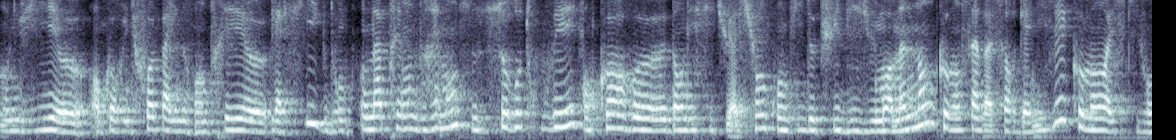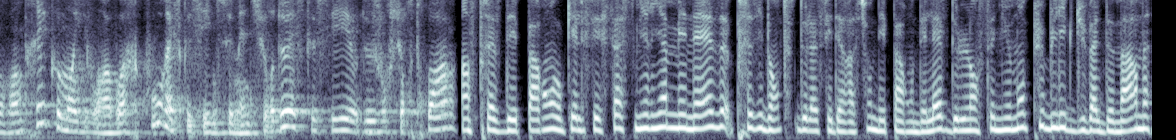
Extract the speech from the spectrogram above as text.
On ne vit euh, encore une fois pas une rentrée euh, classique, donc on appréhende vraiment de se retrouver encore euh, dans les situations qu'on vit depuis 18 mois maintenant. Comment ça va s'organiser? Comment est-ce qu'ils vont rentrer? Comment ils vont avoir cours? Est-ce que c'est une semaine sur deux? Est-ce que c'est deux jours sur trois? Un stress des parents auquel fait face Myriam Ménez, présidente de la Fédération des parents d'élèves de l'enseignement public du Val de Marne.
